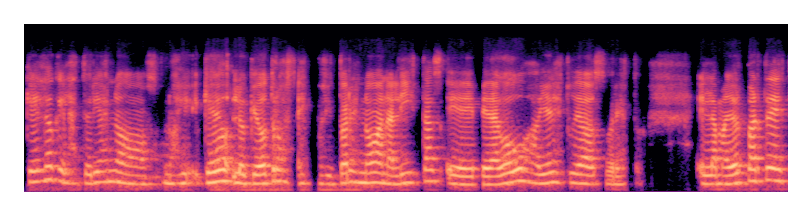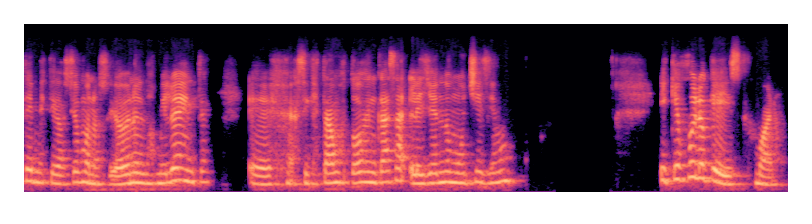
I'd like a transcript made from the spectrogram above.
qué es lo que las teorías nos, nos qué lo que otros expositores, no analistas, eh, pedagogos habían estudiado sobre esto. En la mayor parte de esta investigación, bueno, se dio en el 2020, eh, así que estábamos todos en casa leyendo muchísimo. ¿Y qué fue lo que hice? Bueno,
